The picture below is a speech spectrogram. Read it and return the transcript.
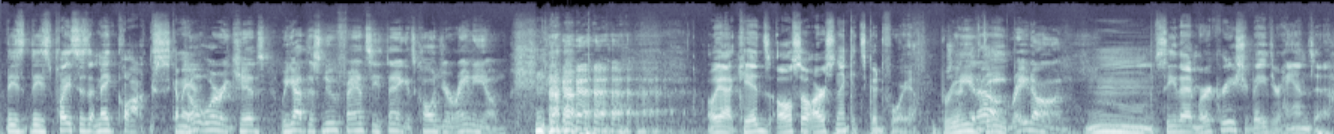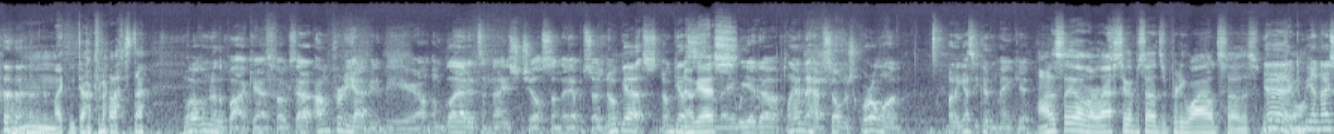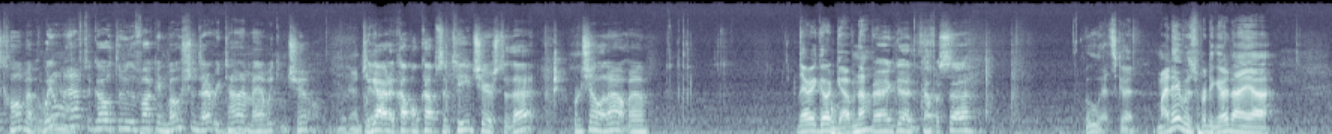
these these places that make clocks. Come here. Don't worry, kids. We got this new fancy thing. It's called uranium. Oh yeah, kids. Also arsenic. It's good for you. Breathe it out. deep. Radon. Mmm. See that mercury? You should bathe your hands in it. Mmm. Like we talked about last time. Welcome to the podcast, folks. I, I'm pretty happy to be here. I'm, I'm glad it's a nice, chill Sunday episode. No guests. No guests. No guests. Sunday. We had uh, planned to have Silver Squirrel on, but I guess he couldn't make it. Honestly, though, our last two episodes are pretty wild. So this. Yeah, it can one. be a nice calm episode. We don't have to go through the fucking motions every time, man. We can chill. We're gonna chill. We got a couple cups of tea. Cheers to that. We're chilling out, man. Very good, Governor. Very good. Cup of sir. Ooh, that's good. My day was pretty good. I uh,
